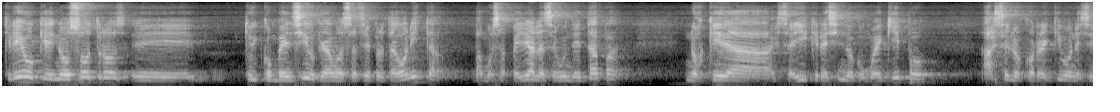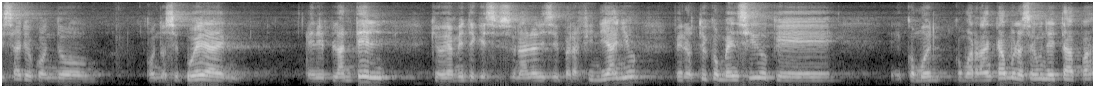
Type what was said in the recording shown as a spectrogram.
Creo que nosotros, eh, estoy convencido que vamos a ser protagonistas, vamos a pelear la segunda etapa, nos queda seguir creciendo como equipo, hacer los correctivos necesarios cuando, cuando se pueda en el plantel, que obviamente que ese es un análisis para fin de año, pero estoy convencido que eh, como, como, arrancamos la segunda etapa,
